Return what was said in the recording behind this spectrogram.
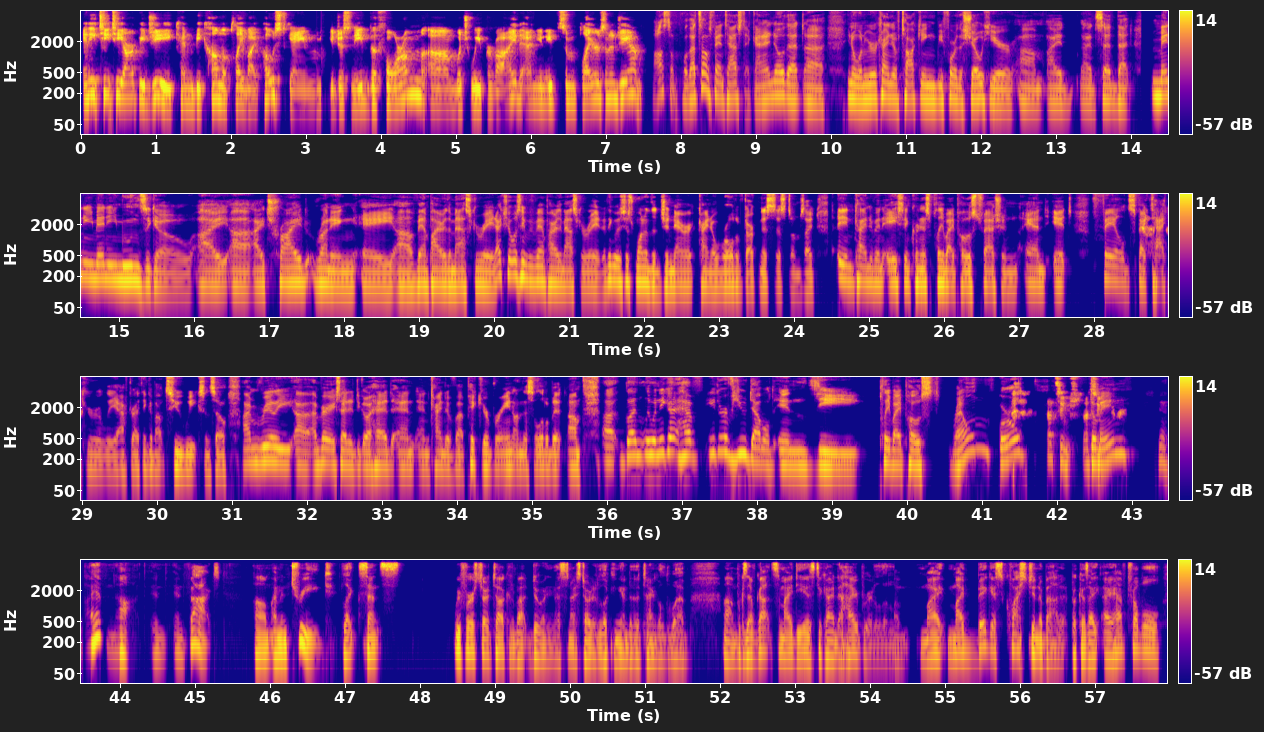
any TTRPG can become a play by post game. You just need the forum, um, which we provide, and you need some players and a GM. Awesome. Well, that sounds fantastic. And I know that, uh, you know, when we were kind of talking before the show here, um, I, I had said that many, many moons ago, I uh, I tried running a uh, Vampire the Masquerade. Actually, it wasn't even Vampire the Masquerade. I think it was just one of the generic kind of World of Darkness systems. I in kind of an asynchronous play by post fashion, and it failed spectacularly after I think about two weeks. And so I'm really, uh, I'm very excited to go ahead and and kind of uh, pick your brain on this a little bit. Um, uh, Glenn Luanika, have either of you dabbled in the play by post realm world? That seems that domain. Seems- yeah. I have not. In in fact, um, I'm intrigued. Like since we first started talking about doing this, and I started looking into the tangled web um, because I've got some ideas to kind of hybrid a little. My my biggest question about it because I, I have trouble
